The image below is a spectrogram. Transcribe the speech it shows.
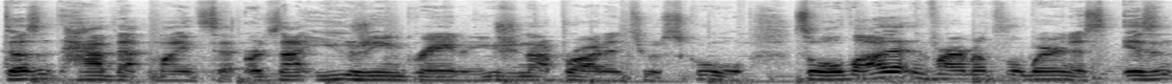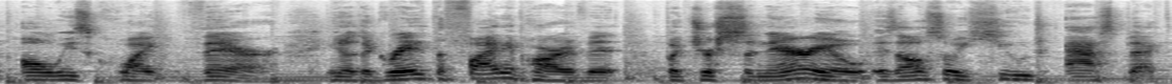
doesn't have that mindset, or it's not usually ingrained, or usually not brought into a school. So a lot of that environmental awareness isn't always quite there. You know, they're great at the fighting part of it, but your scenario is also a huge aspect,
